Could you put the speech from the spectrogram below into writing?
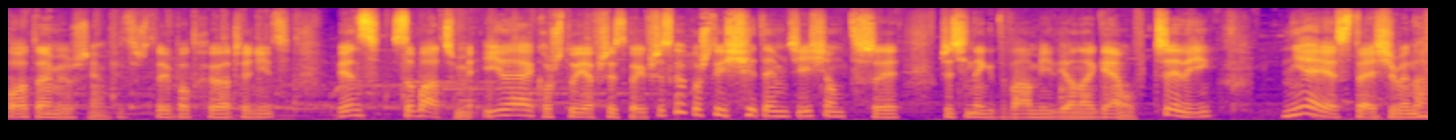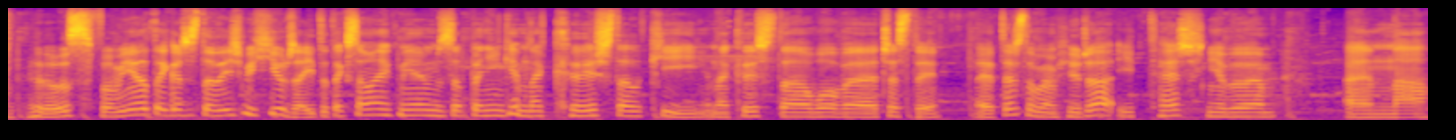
potem już nie wiem, widzę, tutaj botchy raczej nic. Więc zobaczmy, ile kosztuje wszystko. I wszystko kosztuje 73,2 miliona gemów. Czyli nie jesteśmy na plus, pomimo tego, że stawiliśmy Huge'a i to tak samo jak miałem z openingiem na Crystal Key, na kryształowe chesty. E, Też zdobyłem Huge'a i też nie byłem e, na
